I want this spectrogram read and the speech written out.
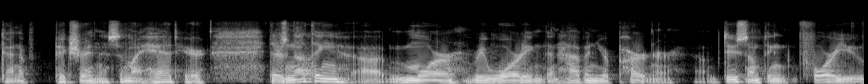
kind of picturing this in my head here. There's nothing uh, more rewarding than having your partner um, do something for you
